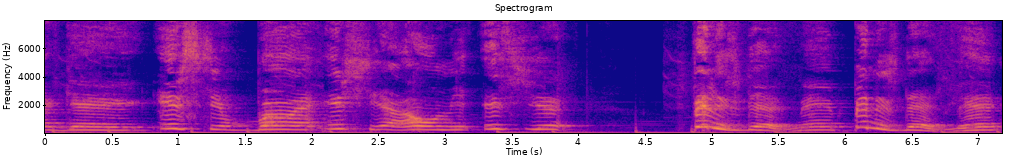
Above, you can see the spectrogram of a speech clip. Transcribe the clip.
Alright, gang. It's your boy. It's your homie. It's your. Finish that, man. Finish that, man.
